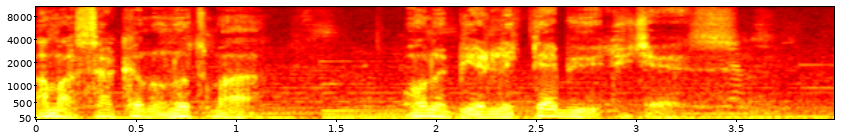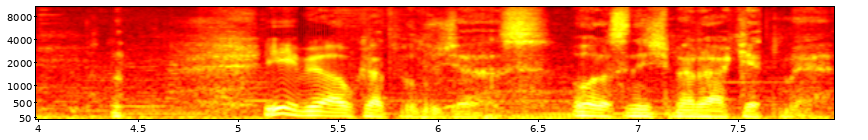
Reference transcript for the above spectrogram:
Ama sakın unutma, onu birlikte büyüteceğiz. İyi bir avukat bulacağız. Orasını hiç merak etme.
